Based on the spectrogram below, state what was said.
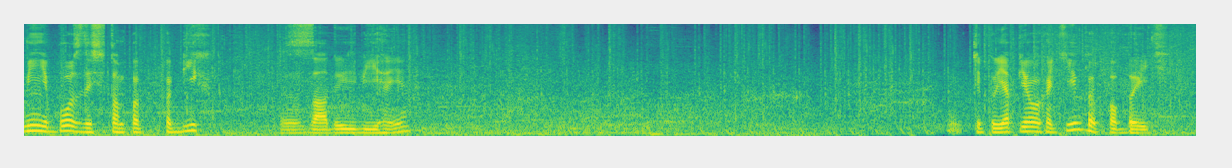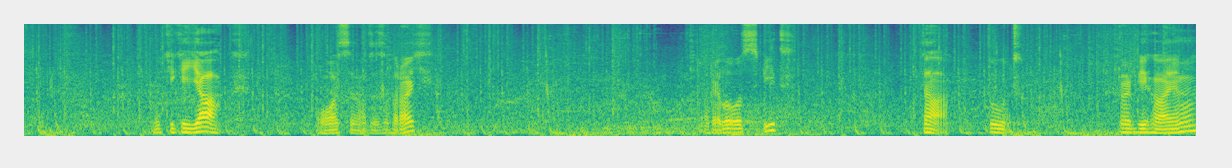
міні-бос десь там побіг ззаду і бігає. Типу, я б його хотів би побити. Ну тільки як? О, це треба забрати. Reload speed. Так, тут пробігаємо.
